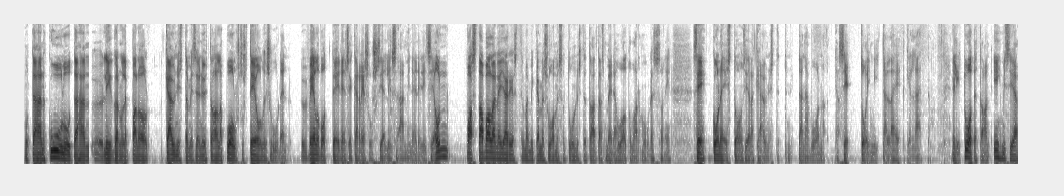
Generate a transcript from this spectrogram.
Mutta tähän kuuluu tähän liikekannallepanoon käynnistämiseen yhtä lailla puolustusteollisuuden velvoitteiden sekä resurssien lisääminen. Eli se on vastaavallainen järjestelmä, mikä me Suomessa tunnistetaan tässä meidän huoltovarmuudessa, niin se koneisto on siellä käynnistetty nyt tänä vuonna ja se toimii tällä hetkellä. Että, eli tuotetaan ihmisiä,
